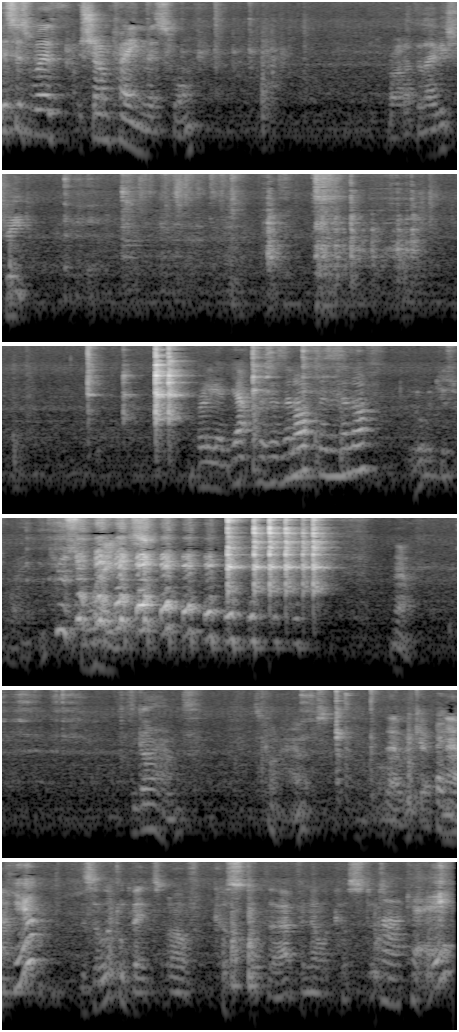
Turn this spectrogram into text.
This is with champagne, this one. Right up the Navy Street. brilliant. Yeah, this is enough. This is enough. Oh, just wait. Just wait. now, Has it gone out? it's gone out. There we go. Thank now, you. there's a little bit of custard there, vanilla custard. Okay.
